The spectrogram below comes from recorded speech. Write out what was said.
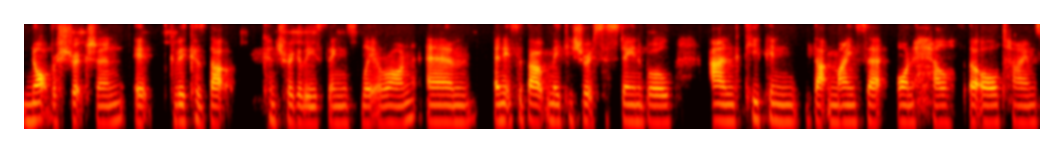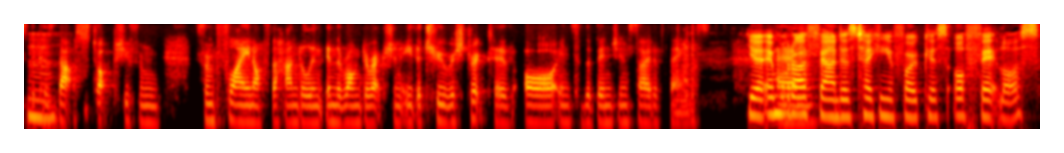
not restriction. It's because that can trigger these things later on. Um, and it's about making sure it's sustainable and keeping that mindset on health at all times because mm. that stops you from from flying off the handle in, in the wrong direction either too restrictive or into the binging side of things yeah and what um, i've found is taking a focus off fat loss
